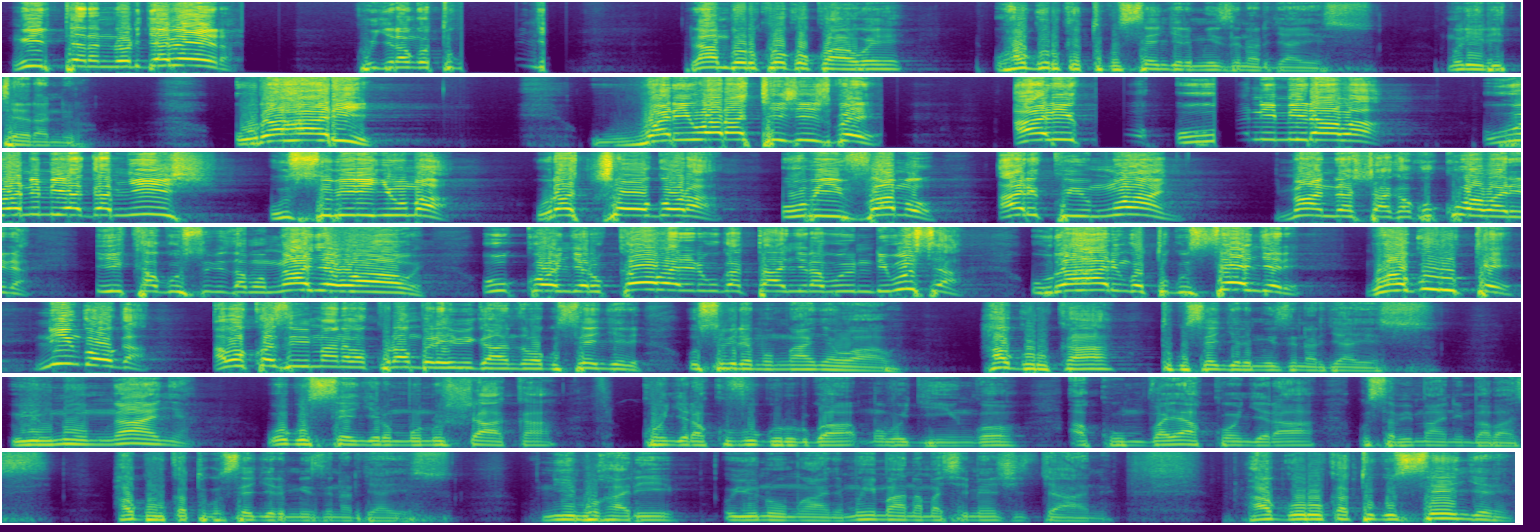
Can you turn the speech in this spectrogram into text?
mu iteraniro ry'abera kugira ngo tugusengere. Rambura ukuboko kwawe uhaguruke tugusengere mu izina rya yesu. Muri iri teraniro. Urahari! Wari warakijijwe ariko uhura n'imiraba uhura n'imiyaga myinshi usubira inyuma uracogora ubivamo ariko uyu mwanya imana irashaka kukubabarira. Ikagusubiza mu mwanya wawe. Ukongera ukababarirwa ugatangira bundi bushya. Urahari ngo tugusengere. Ngo uhaguruke n'ingoga. Abakozi b'imana bakurambureho ibiganza bagusengere. Usubire mu mwanya wawe. Haguruka tugusengere mu izina rya yesu. Uyu ni umwanya wo gusengera umuntu ushaka kongera kuvugururwa mu bugingo akumva yakongera gusaba imana imbabazi. Haguruka tugusengere mu izina rya yesu. Niba uhari uyu ni umwanya. Muhe imana amashyi menshi cyane. Haguruka tugusengere.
